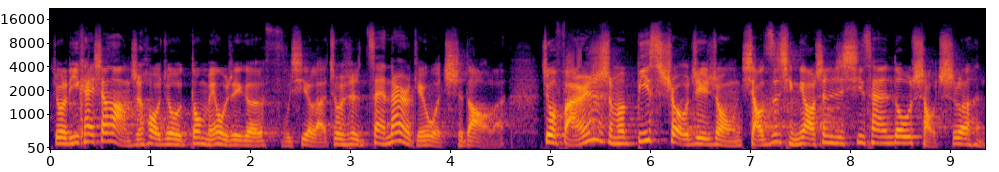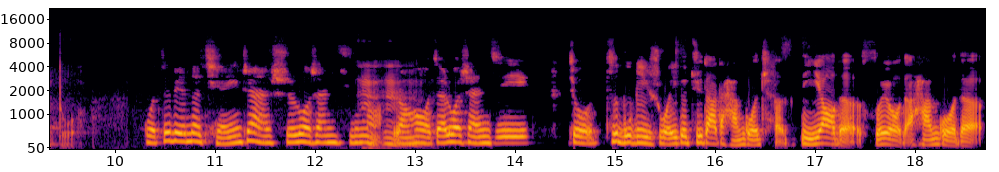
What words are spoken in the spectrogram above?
就离开香港之后就都没有这个福气了，就是在那儿给我吃到了，就反而是什么 bistro 这种小资情调，甚至西餐都少吃了很多。我这边的前一站是洛杉矶嘛，然后在洛杉矶就自不必说，一个巨大的韩国城，你要的所有的韩国的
